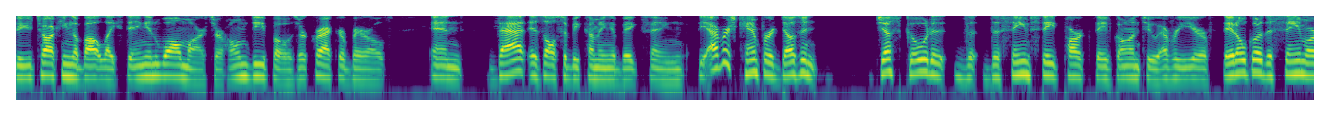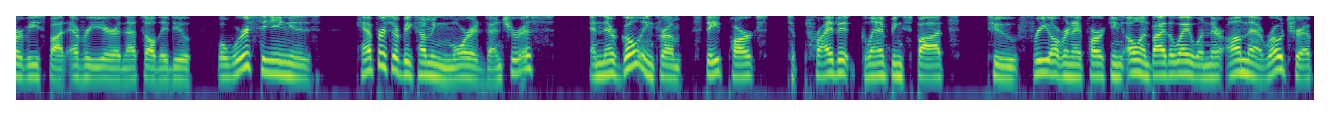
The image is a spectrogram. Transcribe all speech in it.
Are you talking about like staying in Walmarts or Home Depots or Cracker Barrels? And that is also becoming a big thing. The average camper doesn't just go to the, the same state park they've gone to every year. They don't go to the same RV spot every year and that's all they do. What we're seeing is campers are becoming more adventurous and they're going from state parks to private glamping spots to free overnight parking. Oh, and by the way, when they're on that road trip,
